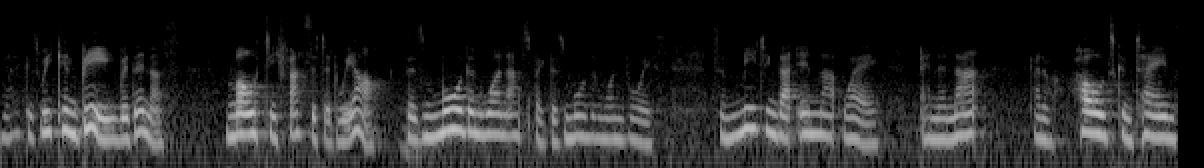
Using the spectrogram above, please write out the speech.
Yeah? Because we can be within us multifaceted we are. There's more than one aspect, there's more than one voice. So meeting that in that way, and then that kind of holds, contains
